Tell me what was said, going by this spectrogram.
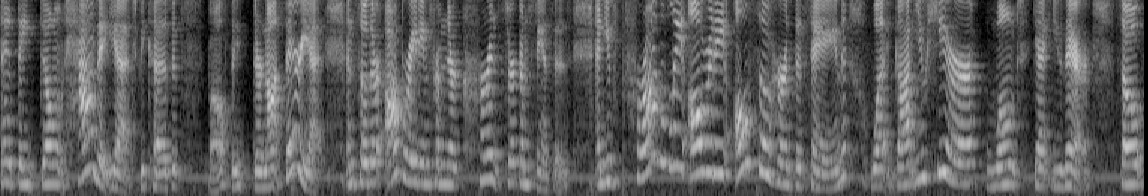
that they don't have it yet because it's well they, they're not there yet. And so they're operating from their current circumstances. And you've probably already also heard the saying what got you here won't get you there. So,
